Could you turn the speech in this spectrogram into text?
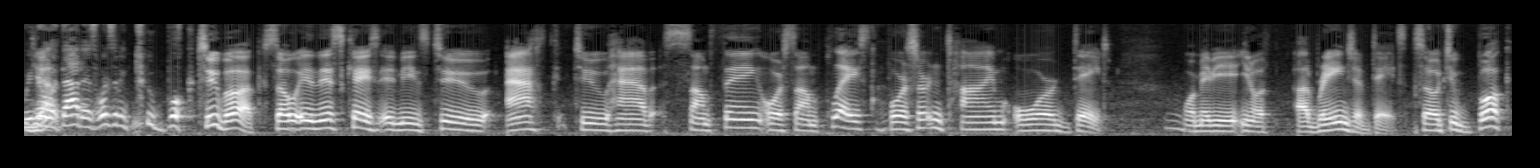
We know what that is. What does it mean to book? To book. So in this case, it means to ask to have something or some place for a certain time or date, or maybe you know a, a range of dates. So to book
